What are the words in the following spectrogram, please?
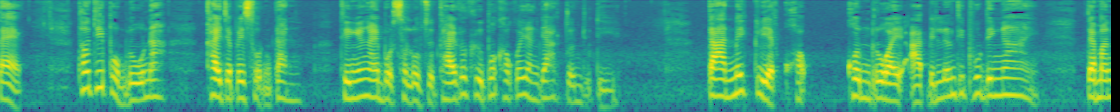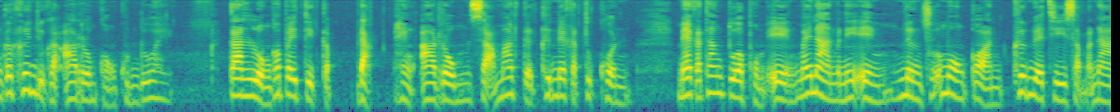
แตก เท่าที่ผมรู้นะ ใครจะไปสนกัน ถึงยังไงบทสรุปสุดท้ายก็คือ พวกเขาก็ยังยากจนอยู่ดี การไม่เกลียดคนรวยอาจเป็นเรื่องที่พูดได้ง่าย แต่มันก็ขึ้นอยู่กับอารมณ์ของคุณด้วย การหลงเข้าไปติดกับดักแห่งอารมณ์สามารถเกิดขึ้นได้กับทุกคน แม้กระทั่งตัวผมเองไม่นานมานี้เองหนึ่งชั่วโมงก่อนขึ้นเวทีสัมมนา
